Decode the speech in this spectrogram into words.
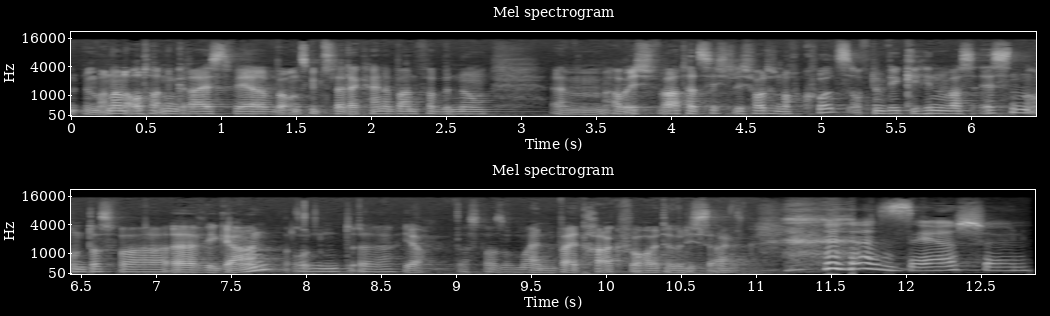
mit einem anderen Auto angereist wäre. Bei uns gibt es leider keine Bahnverbindung. Ähm, aber ich war tatsächlich heute noch kurz auf dem Weg hierhin was essen und das war äh, vegan. Und äh, ja, das war so mein Beitrag für heute, würde ich sagen. Sehr schön.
